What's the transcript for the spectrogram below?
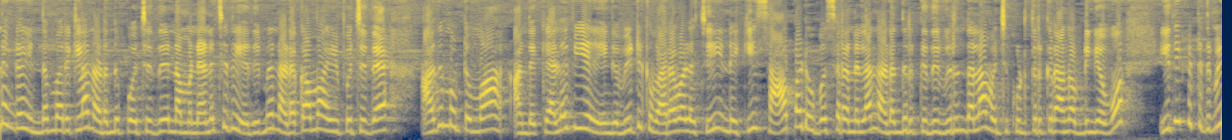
என்னங்க இந்த மாதிரிக்கெலாம் நடந்து போச்சுது? நம்ம நினச்சது எதுவுமே நடக்காமல் ஆகி போச்சுதே அது மட்டுமா? அந்த கிளவியை எங்கள் வீட்டுக்கு வரவழைச்சி இன்னைக்கு சாப்பாடு உபசரணெல்லாம் நடந்திருக்குது. விருந்தெல்லாம் வச்சு கொடுத்துருக்குறாங்க அப்படிங்கவும் இது கிட்டதுமே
